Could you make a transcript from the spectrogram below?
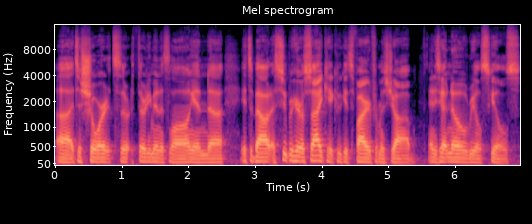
Uh, it's a short, it's 30 minutes long, and uh, it's about a superhero sidekick who gets fired from his job, and he's got no real skills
